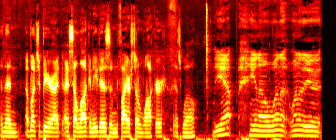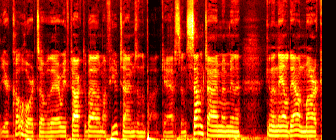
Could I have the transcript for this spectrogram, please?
and then a bunch of beer. I, I sell Lagunitas and Firestone Walker as well. Yep. You know, one of one of your, your cohorts over there. We've talked about him a few times in the podcast, and sometime I'm gonna gonna nail down Mark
